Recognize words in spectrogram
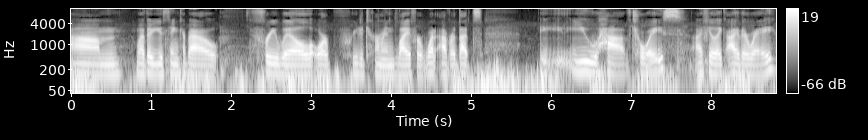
um, whether you think about free will or predetermined life or whatever that's you have choice i feel like either way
